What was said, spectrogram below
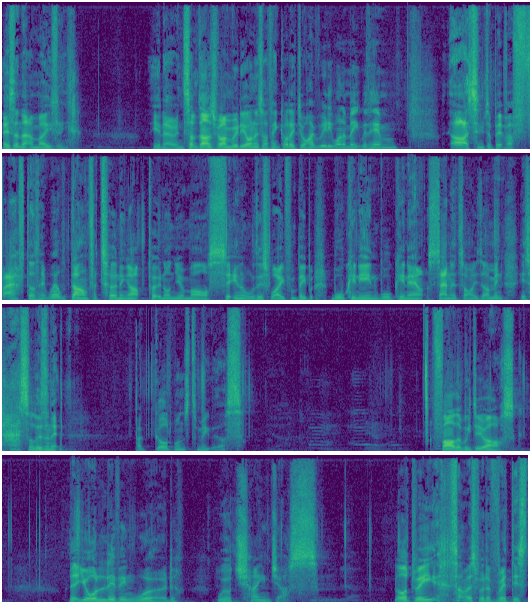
Isn't that amazing? You know, and sometimes if I'm really honest, I think, God, do I really want to meet with him? Oh, it seems a bit of a faff, doesn't it? Well done for turning up, putting on your mask, sitting all this way from people, walking in, walking out, sanitizer. I mean, it's hassle, isn't it? But God wants to meet with us. Father, we do ask that your living word will change us. Lord, we, some of us would have read this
